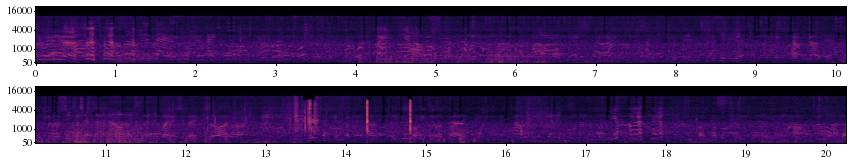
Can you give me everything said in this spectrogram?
You were in there. We'll give you a big notice. So you check that and I'll let you know it's due. So? Two seconds, I'll get it done. Please,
